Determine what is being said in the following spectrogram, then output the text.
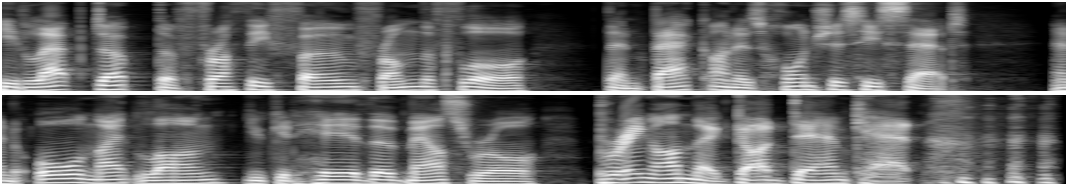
He lapped up the frothy foam from the floor, then back on his haunches he sat, and all night long you could hear the mouse roar, Bring on the goddamn cat!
